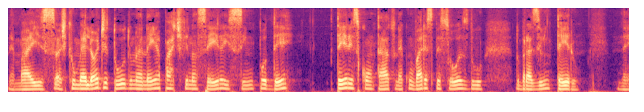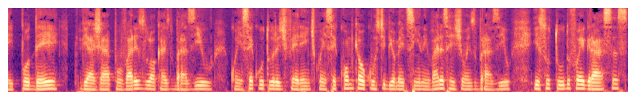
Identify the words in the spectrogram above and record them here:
Né, mas acho que o melhor de tudo não é nem a parte financeira, e sim poder ter esse contato né, com várias pessoas do, do Brasil inteiro. Né, e poder viajar por vários locais do Brasil, conhecer culturas diferentes, conhecer como que é o curso de biomedicina em várias regiões do Brasil. Isso tudo foi graças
